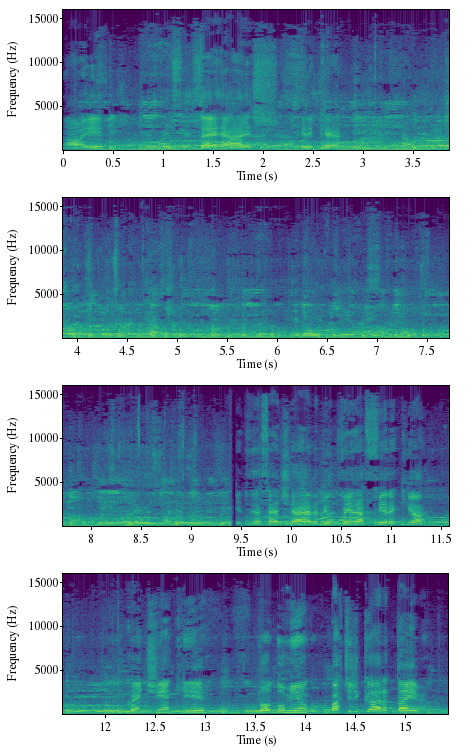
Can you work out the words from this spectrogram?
Não, aí 10 reais que ele quer. Aqui, 17 reais, amigo vem da feira aqui, ó. Um cantinho aqui. Todo domingo. A partir de que hora tá aí, meu?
